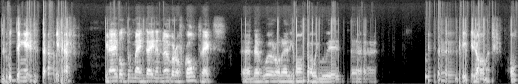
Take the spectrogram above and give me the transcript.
the good thing is that we have been able to maintain a number of contracts uh, that were already ongoing with, uh, with the previous owners of,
